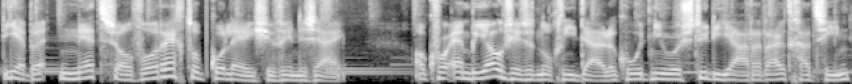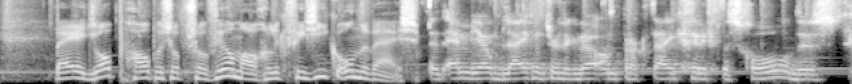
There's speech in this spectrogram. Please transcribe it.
Die hebben net zoveel recht op college, vinden zij. Ook voor mbo's is het nog niet duidelijk hoe het nieuwe studiejaar eruit gaat zien. Bij het job hopen ze op zoveel mogelijk fysiek onderwijs. Het MBO blijft natuurlijk wel een praktijkgerichte school. Dus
